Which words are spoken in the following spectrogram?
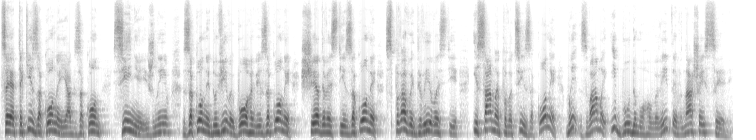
Це такі закони, як закон сіння і жнив, закони довіри Богові, закони щедрості, закони справедливості. І саме про ці закони ми з вами і будемо говорити в нашій серії.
